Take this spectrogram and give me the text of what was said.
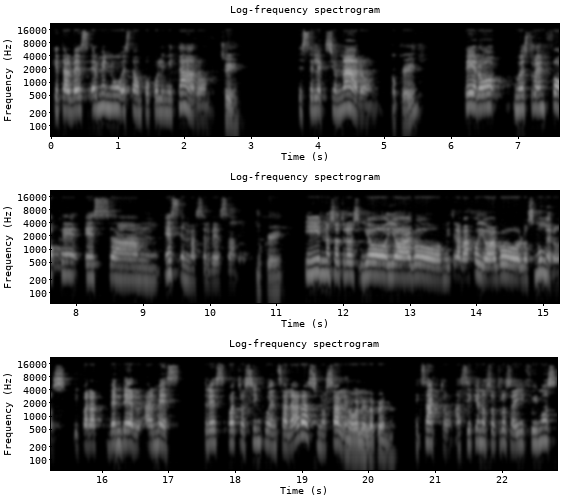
que tal vez el menú está un poco limitado, Sí, seleccionaron, ok. pero nuestro enfoque es, um, es en la cerveza. Ok. Y nosotros, yo, yo hago mi trabajo, yo hago los números y para vender al mes 3, 4, 5 ensaladas no sale. No vale la pena. Exacto. Así que nosotros ahí fuimos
